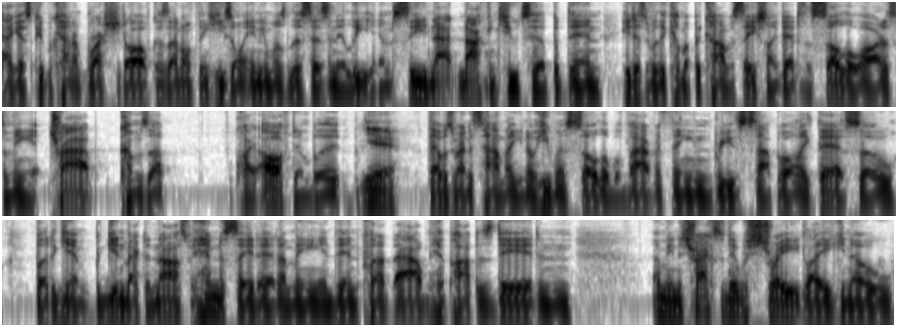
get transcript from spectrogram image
I guess people kind of brush it off because I don't think he's on anyone's list as an elite MC. Not knocking Q-Tip, but then he doesn't really come up in conversation like that as a solo artist. I mean, Tribe comes up quite often, but Yeah. that was around the time like you know he went solo with Vibrant Thing and Breathe Stop all like that. So, but again, getting back to Nas for him to say that, I mean, and then put out the album Hip Hop Is Dead, and I mean the tracks it was straight like you know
